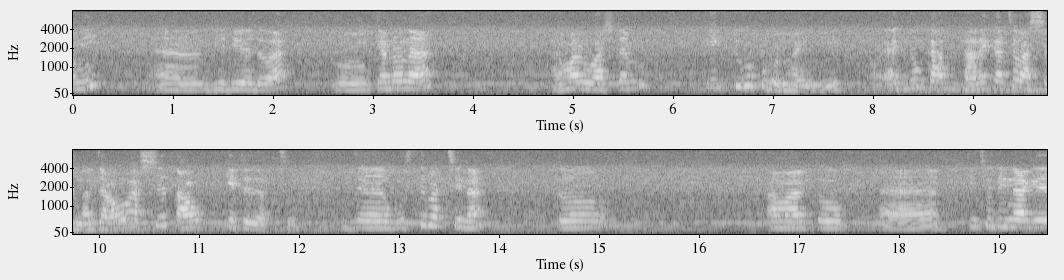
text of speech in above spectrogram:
আমি ভিডিও দেওয়া। কেননা আমার ওয়াশ টাইম একটুকু পূরণ হয়নি একদম ধারে কাছেও আসছে না। যাও আসছে তাও কেটে যাচ্ছে। যে বুঝতে পারছি না। তো আমার তো কিছুদিন আগে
